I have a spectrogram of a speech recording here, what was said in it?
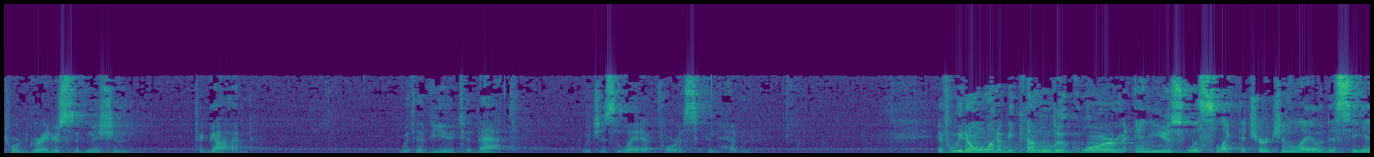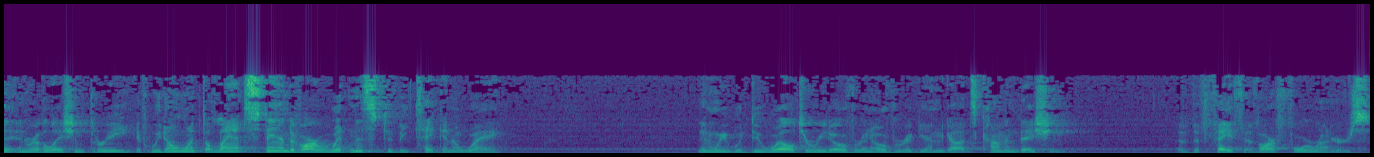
toward greater submission to God with a view to that which is laid up for us in heaven. If we don't want to become lukewarm and useless like the church in Laodicea in Revelation 3, if we don't want the lampstand of our witness to be taken away, then we would do well to read over and over again God's commendation of the faith of our forerunners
